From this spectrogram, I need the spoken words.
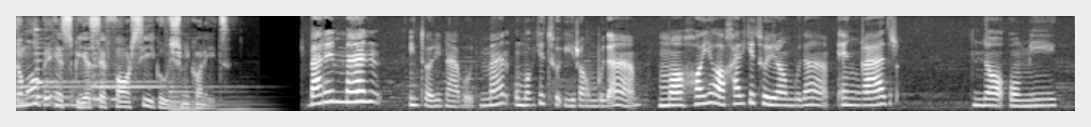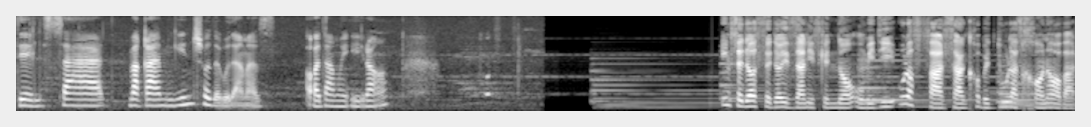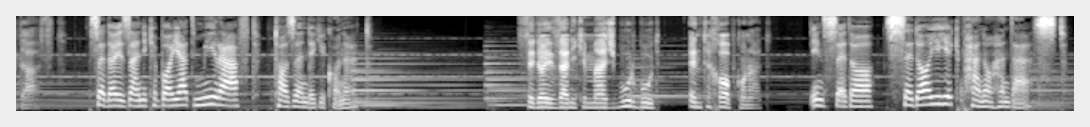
شما به اسپیس فارسی گوش می کنید برای من اینطوری نبود. من اون موقع که تو ایران بودم ماهای آخری که تو ایران بودم انقدر ناامید دل سرد و غمگین شده بودم از آدم ایران. این صدا صدای زنی است که ناامیدی او را فرسنگ ها به دور از خانه آورده است. صدای زنی که باید می‌رفت تا زندگی کند. صدای زنی که مجبور بود انتخاب کند. این صدا صدای یک پناهنده است.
